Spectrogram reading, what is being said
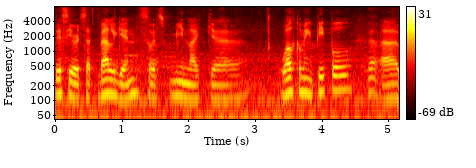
this year it's at Belgien, so it's mean like uh, welcoming people, Yeah. uh,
